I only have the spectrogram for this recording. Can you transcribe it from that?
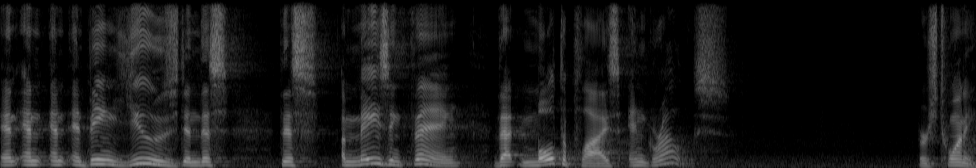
and, and, and, and being used in this, this amazing thing that multiplies and grows. Verse 20.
